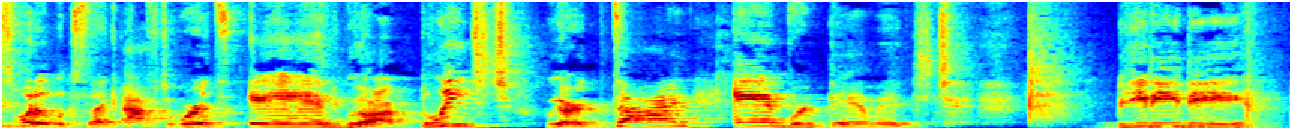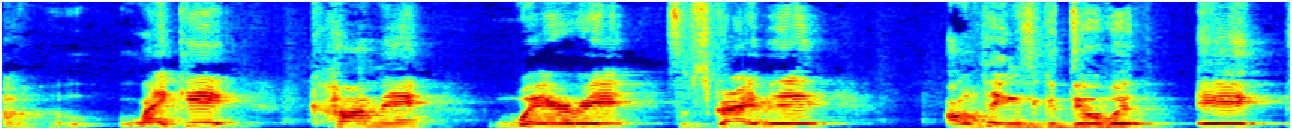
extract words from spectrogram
is what it looks like afterwards. And we are bleached we are dyed and we're damaged. Bdd like it comment wear it subscribe it all the things you could do with it.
